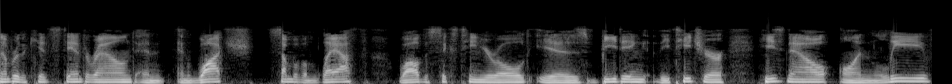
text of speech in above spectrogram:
number of the kids stand around and, and watch. Some of them laugh while the 16 year old is beating the teacher. He's now on leave.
